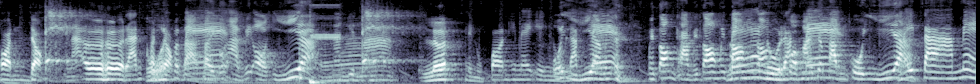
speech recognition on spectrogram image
คอนดอกนะเออร้านคอนโอ้ยดอกภาษาแม่ไทยก็อ่านไม่ออกอีอะน่ากินมากเลิศเดี๋ยวหนูป้อนให้แม่เองหนูโอ้ยรักอีอะแม่ ไม่ต้องค่ะไม่ต้องไม่ต้องแม่ไม่ต้องหนูรักบอกไม้แม่ จะตำกูอีอะไม่ตามแหม่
